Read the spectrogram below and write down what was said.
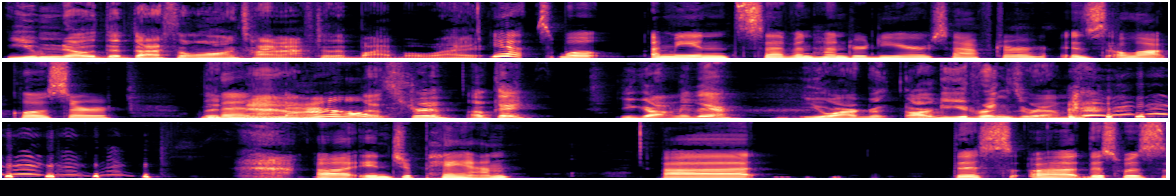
you know that that's a long time after the Bible, right? Yes. Well, I mean, seven hundred years after is a lot closer Then than now. That's true. Okay. You got me there. You argu- argued rings around me. uh, in Japan. Uh, this uh, this was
